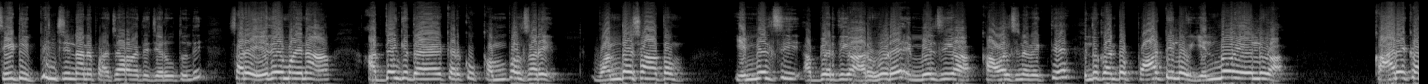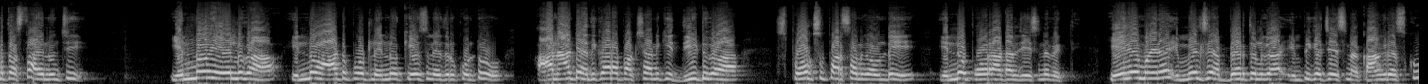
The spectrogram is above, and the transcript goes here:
సీటు ఇప్పించిండనే ప్రచారం అయితే జరుగుతుంది. సరే ఏదేమైనా అద్దంకి దయాకర్కు కంపల్సరీ వంద శాతం ఎమ్మెల్సీ అభ్యర్థిగా అర్హుడే ఎమ్మెల్సీగా కావాల్సిన వ్యక్తే. ఎందుకంటే పార్టీలో ఎన్నో ఏళ్ళుగా కార్యకర్త స్థాయి నుంచి ఎన్నో ఏళ్ళుగా ఎన్నో ఆటుపోట్లు ఎన్నో కేసులు ఎదుర్కొంటూ ఆనాటి అధికార పక్షానికి ధీటుగా స్పోక్స్ పర్సన్గా ఉండి ఎన్నో పోరాటాలు చేసిన వ్యక్తి. ఏదేమైనా ఎమ్మెల్సీ అభ్యర్థులుగా ఎంపిక చేసిన కాంగ్రెస్కు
